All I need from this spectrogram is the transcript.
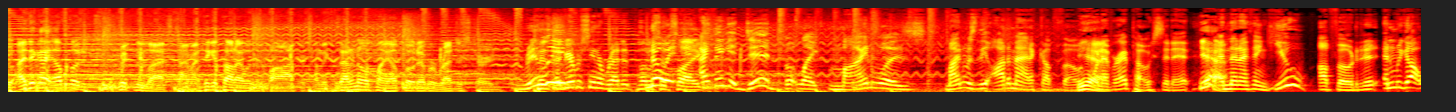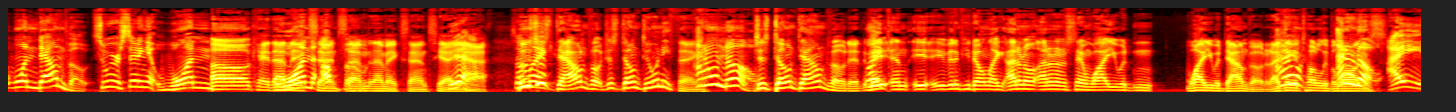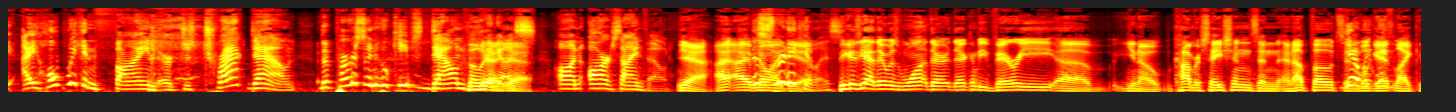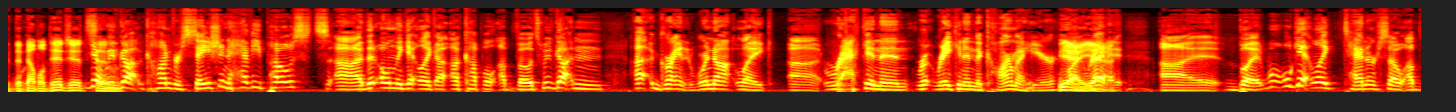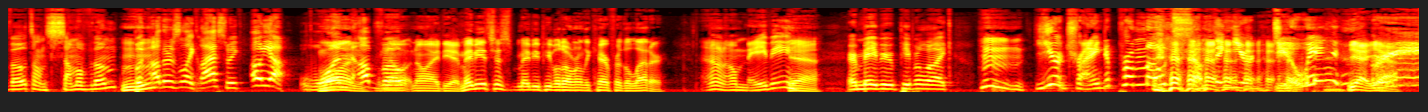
true. I think I uploaded too quickly last time. I think it thought I was a bot or something because I don't know if my upload ever registered. Really? Have you ever seen a Reddit post No, that's it, like, I think it did, but like mine was mine was the automatic upvote Yeah. whenever I posted it. Yeah. and then I think you upvoted it, and we got one downvote. So we were sitting at one. oh, okay, that One makes sense. That, that makes sense. Yeah, Yeah. yeah. So Who's like- just downvote? Just don't do anything. I don't know. Just don't downvote it. Like- May- and even if you don't like, I don't know. I don't understand why you wouldn't. Why you would downvote it? I, think it totally belongs. I don't know. I I hope we can find or just track down the person who keeps downvoting Yeah, us on our Seinfeld. Yeah, I, I have This no is idea. ridiculous. Because yeah, there was one. There there can be very uh, you know conversations and, and upvotes, and Yeah, we'll we- get like the double digits. Yeah, and- we've got conversation heavy posts uh, that only get like a, a couple upvotes. We've gotten, uh, granted, we're not like uh, racking in r- raking in the karma here Yeah, on yeah. Uh, but we'll, we'll get like 10 or so upvotes on some of them. But Mm-hmm. others, like last week, oh yeah, one, No, upvote. no idea. Maybe it's just maybe people don't really care for the letter. I don't know, maybe. Yeah. Or maybe people are like, hmm, you're trying to promote something you're doing? Yeah, yeah.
